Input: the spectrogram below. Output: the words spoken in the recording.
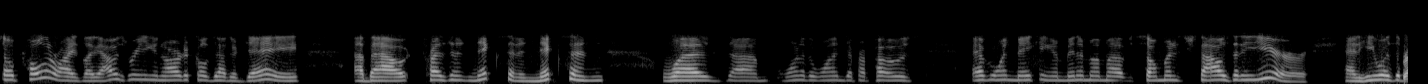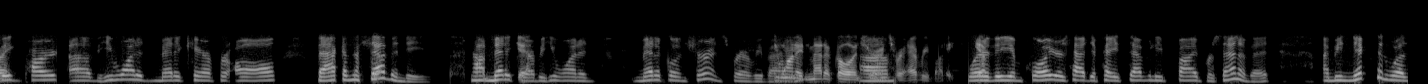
so polarized. Like I was reading an article the other day about President Nixon, and Nixon was um, one of the ones that proposed everyone making a minimum of so much thousand a year, and he was a Right. big part of. He wanted Medicare for all back in the seventies, not Medicare, Yeah. but he wanted medical insurance for everybody He wanted medical insurance Um, for everybody. where Yep. the employers had to pay 75% of it. I mean, Nixon was,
